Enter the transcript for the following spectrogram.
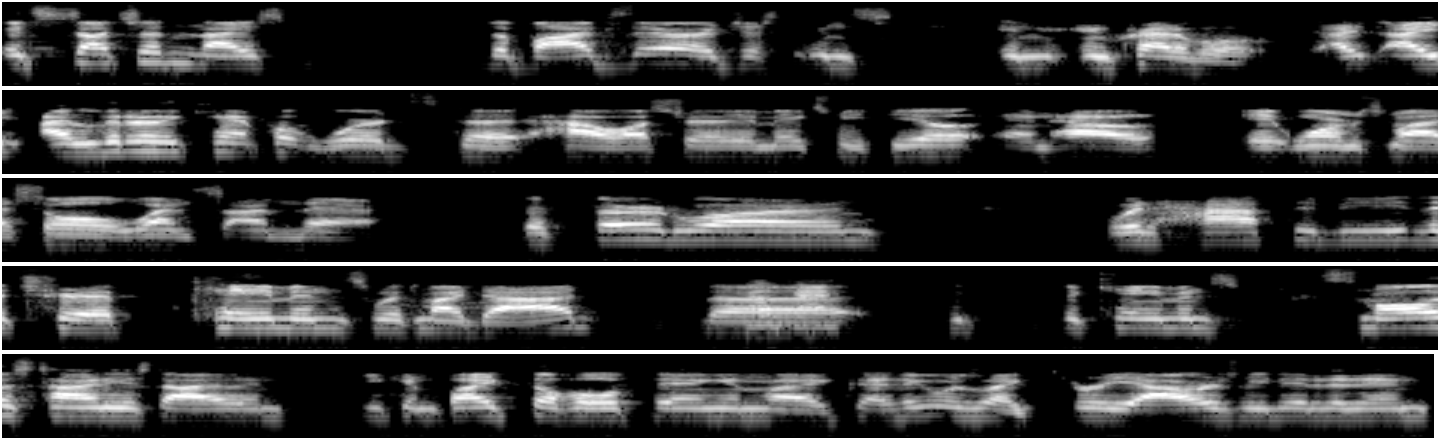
it's such a nice. The vibes there are just in, in, incredible. I, I I literally can't put words to how Australia makes me feel and how it warms my soul once I'm there. The third one would have to be the trip Caymans with my dad. The okay. the, the Caymans, smallest, tiniest island. You can bike the whole thing in like I think it was like three hours. We did it in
